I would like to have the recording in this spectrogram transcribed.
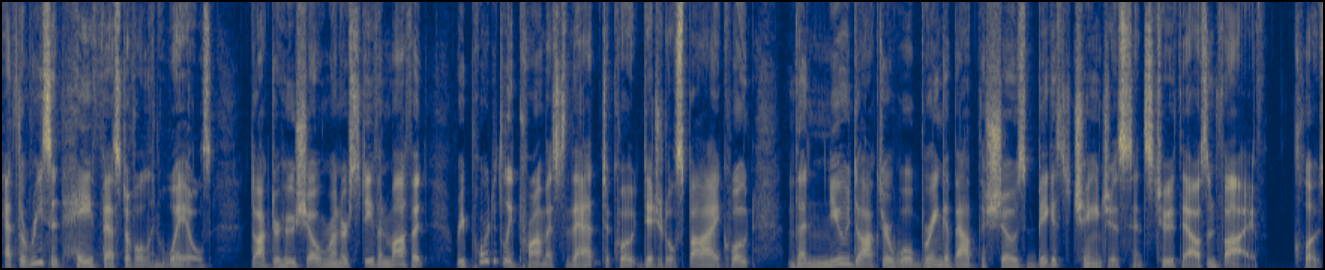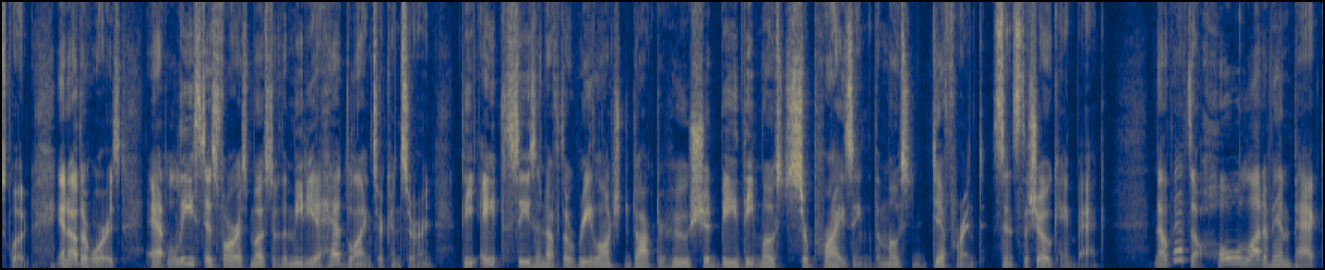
At the recent Hay Festival in Wales, Doctor Who showrunner Steven Moffat reportedly promised that, to quote Digital Spy, quote, the new Doctor will bring about the show's biggest changes since 2005. Close quote. In other words, at least as far as most of the media headlines are concerned, the eighth season of the relaunched Doctor Who should be the most surprising, the most different since the show came back. Now, that's a whole lot of impact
